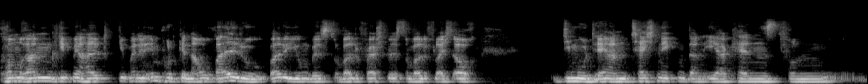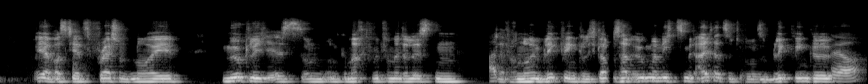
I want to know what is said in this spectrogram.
komm ran, gib mir halt, gib mir den Input genau, weil du, weil du jung bist und weil du fresh bist und weil du vielleicht auch die modernen Techniken dann eher kennst von, ja, was jetzt fresh und neu möglich ist und, und gemacht wird von Mentalisten. Einfach einen neuen Blickwinkel. Ich glaube, das hat irgendwann nichts mit Alter zu tun. So Blickwinkel, ja.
